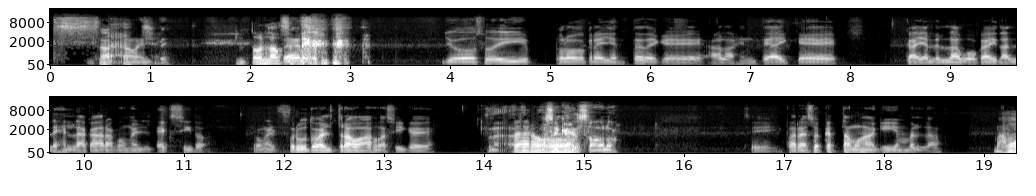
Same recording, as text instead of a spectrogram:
Exactamente. En todos lados. se Pero- puede. Yo soy pro creyente de que a la gente hay que callarles la boca y darles en la cara con el éxito, con el fruto del trabajo, así que Pero- O se caen solos. sí, para eso es que estamos aquí, en verdad. Vamos,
